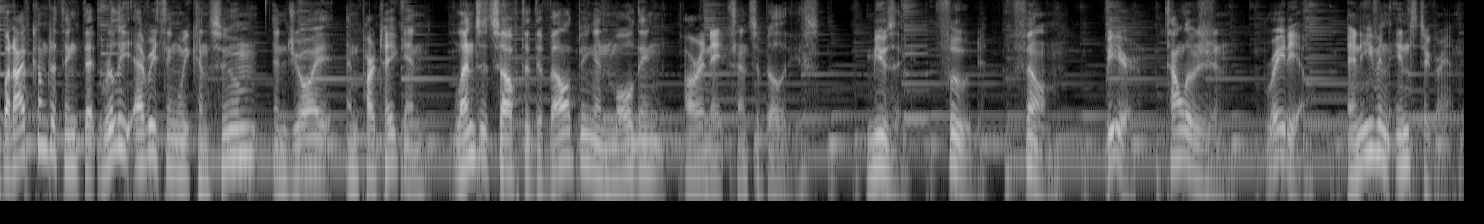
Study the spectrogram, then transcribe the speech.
But I've come to think that really everything we consume, enjoy, and partake in lends itself to developing and molding our innate sensibilities. Music, food, film, beer, television, radio, and even Instagram.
